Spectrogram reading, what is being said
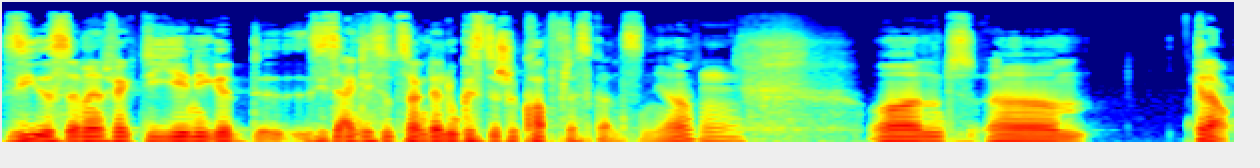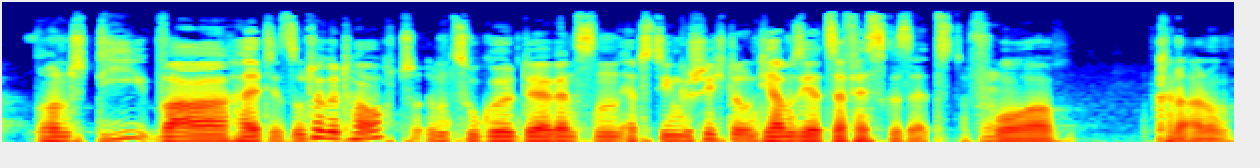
Sie ist im Endeffekt diejenige, sie ist eigentlich sozusagen der logistische Kopf des Ganzen, ja. Hm. Und ähm, genau. Und die war halt jetzt untergetaucht im Zuge der ganzen Epstein-Geschichte und die haben sie jetzt ja festgesetzt mhm. vor, keine Ahnung,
